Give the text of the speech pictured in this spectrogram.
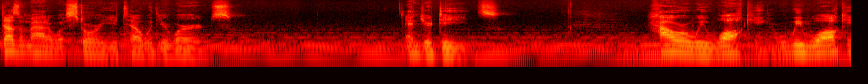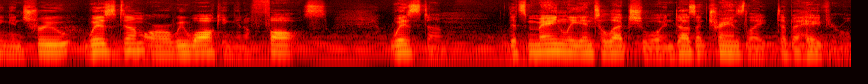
Doesn't matter what story you tell with your words and your deeds. How are we walking? Are we walking in true wisdom or are we walking in a false wisdom that's mainly intellectual and doesn't translate to behavioral?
